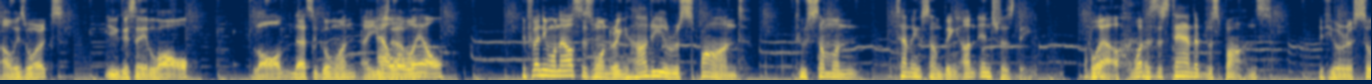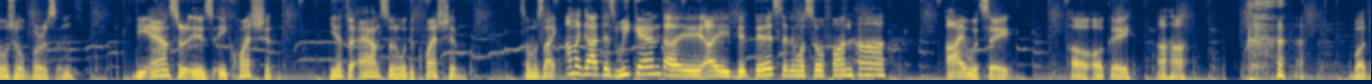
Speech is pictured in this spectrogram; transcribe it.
Always works. you can say lol. Lol, that's a good one. I use that one. LOL. If anyone else is wondering, how do you respond to someone telling something uninteresting? Well. what is the standard response if you're a social person? The answer is a question. You have to answer with a question. Someone's like, "Oh my god, this weekend I I did this and it was so fun, huh?" I would say, "Oh, okay, uh huh." but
